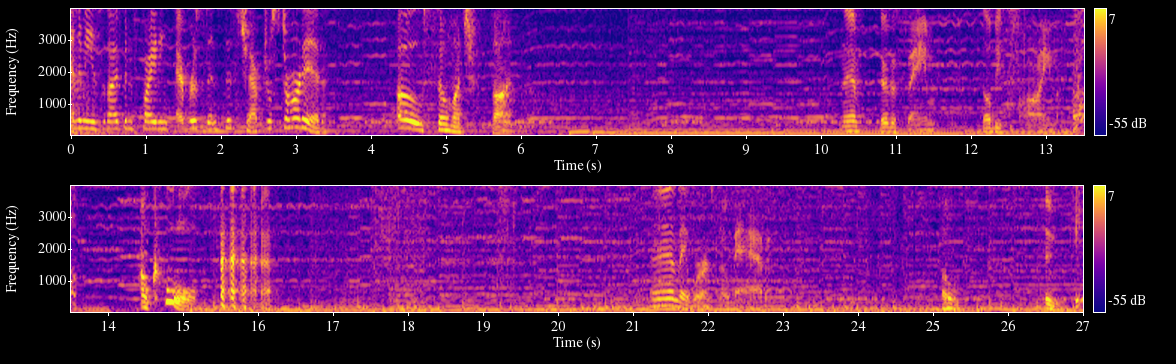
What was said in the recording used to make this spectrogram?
enemies that I've been fighting ever since this chapter started. Oh, so much fun. Eh, they're the same. They'll be fine. Oh, cool! and they weren't so bad. Oh. Okay.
